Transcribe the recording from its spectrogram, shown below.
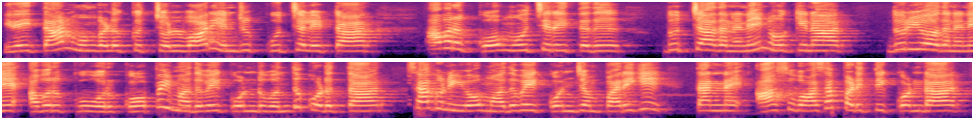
இதைத்தான் உங்களுக்குச் சொல்வார் என்று கூச்சலிட்டார். அவருக்கோ மூச்சிரைத்தது துச்சாதனனை நோக்கினார். துரியோதனனே அவருக்கு ஒரு கோப்பை மதுவை கொண்டு வந்து கொடுத்தார். சகுனியோ மதுவை கொஞ்சம் பருகி தன்னை ஆசுவாசப்படுத்திக் கொண்டார்.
